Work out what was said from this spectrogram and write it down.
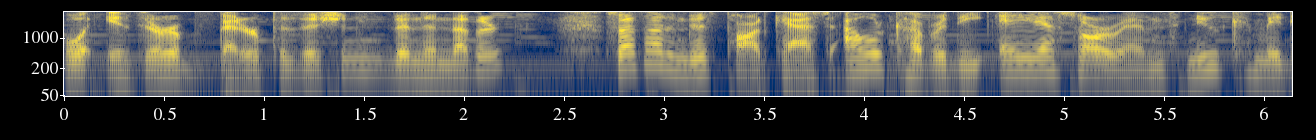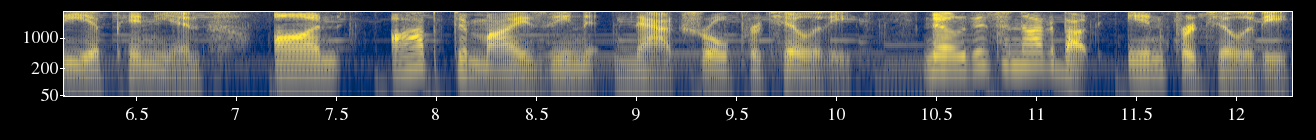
Well, is there a better position than another? So I thought in this podcast I would cover the ASRM's new committee opinion on optimizing natural fertility. No, this is not about infertility.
